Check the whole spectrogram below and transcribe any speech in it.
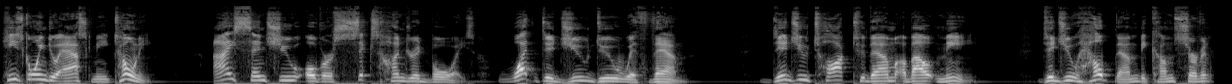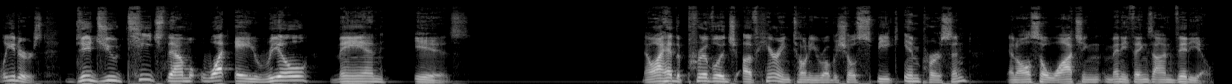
He's going to ask me, Tony, I sent you over 600 boys. What did you do with them? Did you talk to them about me? Did you help them become servant leaders? Did you teach them what a real man is? Now, I had the privilege of hearing Tony Robichaux speak in person and also watching many things on video.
